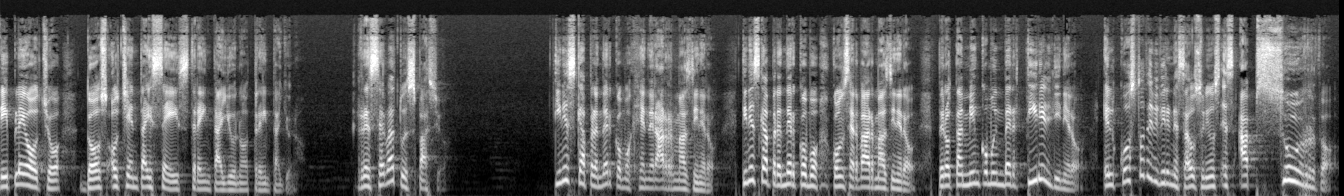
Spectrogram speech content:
888-286-3131. Reserva tu espacio. Tienes que aprender cómo generar más dinero. Tienes que aprender cómo conservar más dinero, pero también cómo invertir el dinero. El costo de vivir en Estados Unidos es absurdo.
